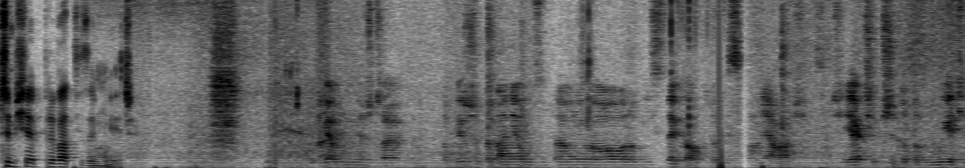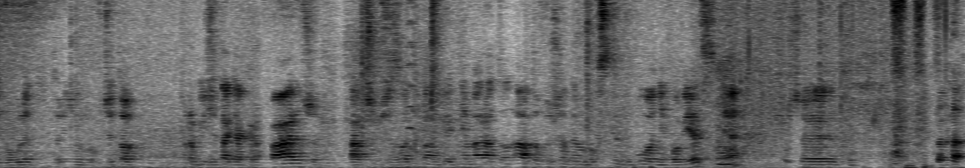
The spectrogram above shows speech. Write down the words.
czym się prywatnie zajmujecie. Chciałbym jeszcze to pierwsze pytanie uzupełnił o logistykę, o której wspomniałaś. W sensie jak się przygotowujecie w ogóle do treningów? Czy to robicie tak jak Rafał, że patrzę się z okna, biegnie maraton, a to wyszedłem, bo wstyd było, nie powiedz, nie? Czy To H-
